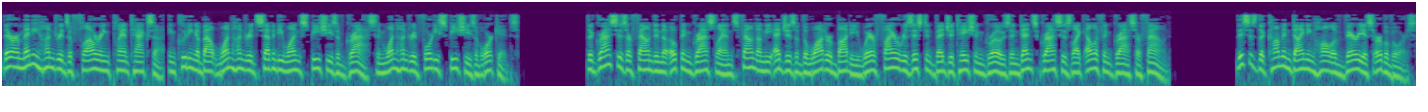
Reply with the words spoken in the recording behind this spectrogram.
There are many hundreds of flowering plant taxa, including about 171 species of grass and 140 species of orchids. The grasses are found in the open grasslands found on the edges of the water body where fire-resistant vegetation grows and dense grasses like elephant grass are found. This is the common dining hall of various herbivores.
